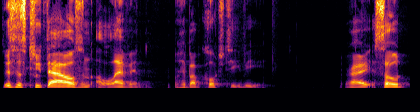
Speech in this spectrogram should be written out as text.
This is 2011 Hip Hop Coach TV, right? So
